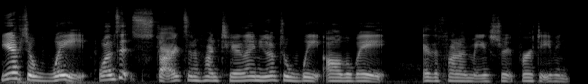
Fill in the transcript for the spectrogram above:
You have to wait once it starts in Frontierland. You have to wait all the way at the front of Main Street for it to even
